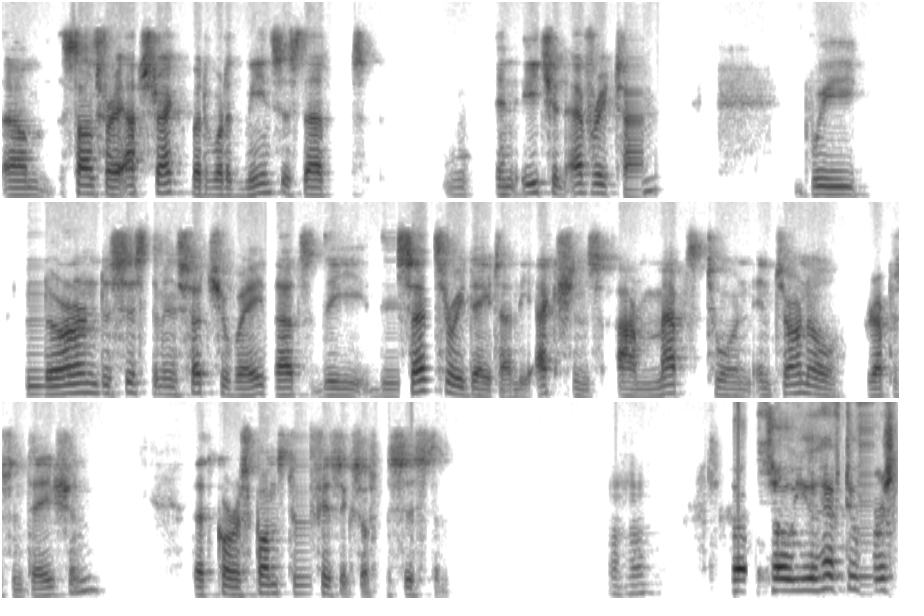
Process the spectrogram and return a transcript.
Um, sounds very abstract, but what it means is that in each and every time we learn the system in such a way that the, the sensory data and the actions are mapped to an internal representation that corresponds to physics of the system. Mm-hmm. So, so you have to first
